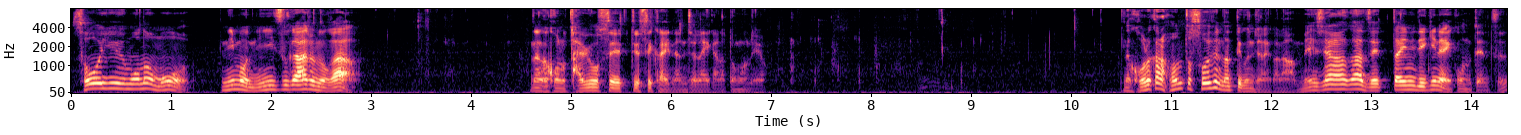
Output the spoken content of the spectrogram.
そういうものもにもニーズがあるのがなんかこの多様性っていう世界なんじゃないかなと思うのよ。これから本当そういうふうになっていくんじゃないかなメジャーが絶対にできないコンテンツっ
